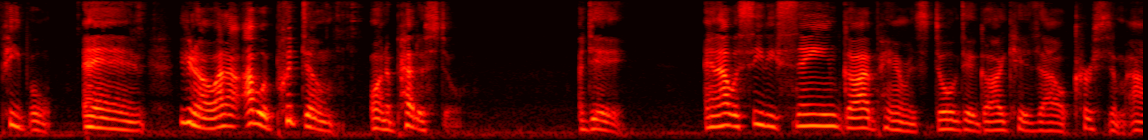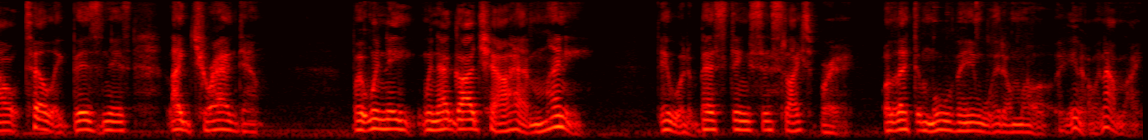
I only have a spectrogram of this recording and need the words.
people, and you know, and I, I would put them on a pedestal. I did. And I would see these same godparents dog their godkids out, curse them out, tell their business, like drag them. But when they when that godchild had money, they were the best thing since sliced bread. Or let them move in with them, or uh, you know. And I'm like,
